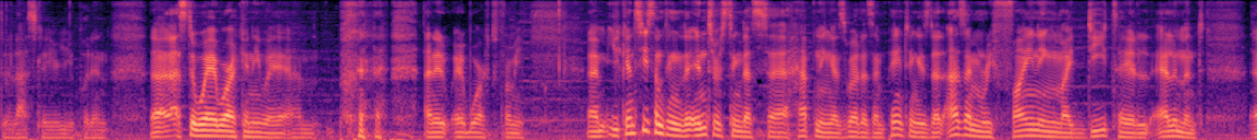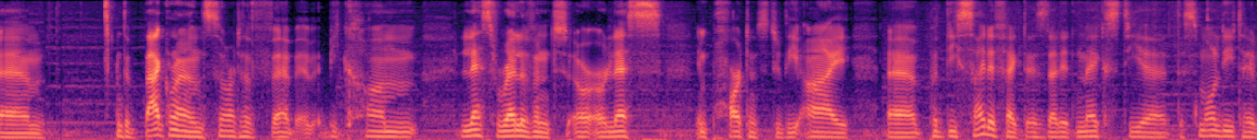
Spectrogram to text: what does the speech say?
the last layer you put in uh, that's the way I work anyway um, and it, it worked for me um, you can see something interesting that's uh, happening as well as I'm painting is that as I'm refining my detail element, um, the background sort of uh, become less relevant or, or, less important to the eye. Uh, but the side effect is that it makes the uh, the small detail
